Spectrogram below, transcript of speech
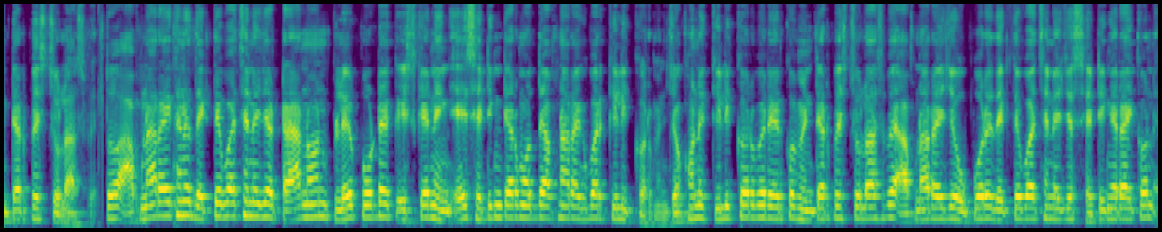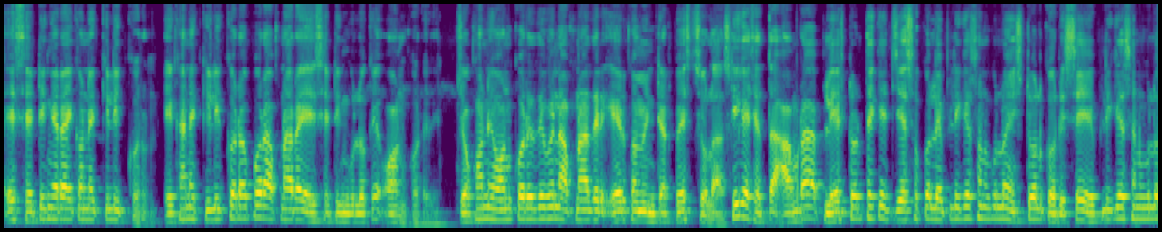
ইন্টারফেস চলে আসবে। তো আপনারা এখানে দেখতে পাচ্ছেন, এই যে turn on Play Protect scanning এই সেটিংটার মধ্যে আপনারা একবার ক্লিক করবেন। যখনই ক্লিক করবেন, এরকম ইন্টারফেস চলে আসবে। আপনারা এই যে উপরে দেখতে পাচ্ছেন, এই যে সেটিং এর আইকন এই সেটিং এর আইকনে ক্লিক করুন। এখানে ক্লিক করার পর আপনারা এই সেটিং গুলোকে অন করে দিন। যখনই অন করে দেবেন, আপনাদের এরকম ইন্টারফেস চলে আসবে। ঠিক আছে, তো আমরা প্লে স্টোর থেকে যে সকল অ্যাপ্লিকেশনগুলো ইনস্টল করি, সেই অ্যাপ্লিকেশনগুলো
